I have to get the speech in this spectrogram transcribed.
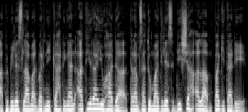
apabila selamat bernikah dengan Atira Yuhada dalam satu majlis di Shah Alam pagi tadi.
